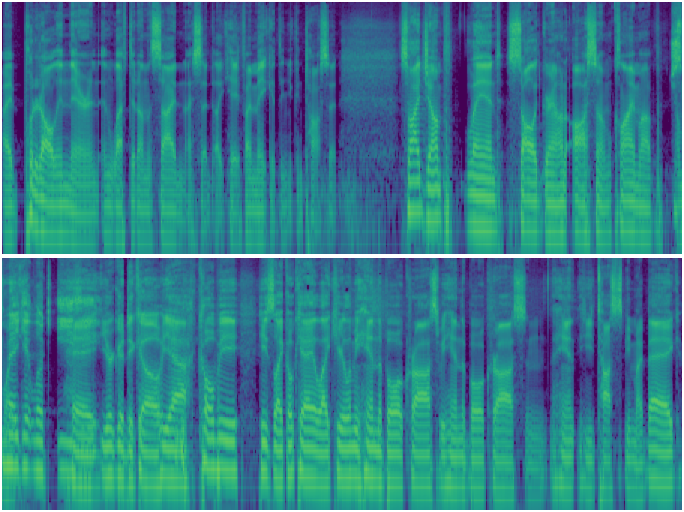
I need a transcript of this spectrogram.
I put it all in there and, and left it on the side, and I said like, hey, if I make it, then you can toss it. So I jump, land, solid ground, awesome, climb up. just I'm like, make it look easy. Hey, you're good to go. Yeah, Colby. He's like, okay, like here, let me hand the bow across. We hand the bow across, and hand, he tosses me my bag.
